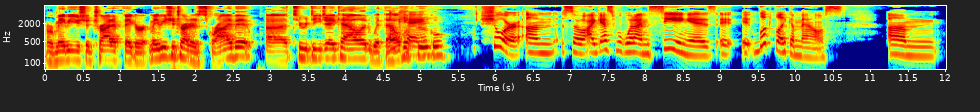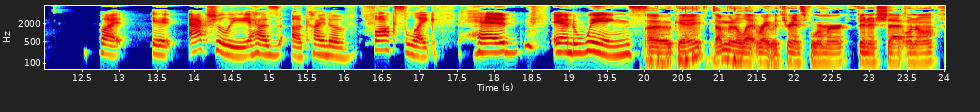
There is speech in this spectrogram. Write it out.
Or maybe you should try to figure maybe you should try to describe it uh to DJ Khaled with the help Okay. of Google. Sure. Um. So I guess what what I'm seeing is it. It looked like a mouse, um, but it actually has a kind of fox-like f- head and wings. Okay. So I'm gonna let Write with Transformer finish that one off.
